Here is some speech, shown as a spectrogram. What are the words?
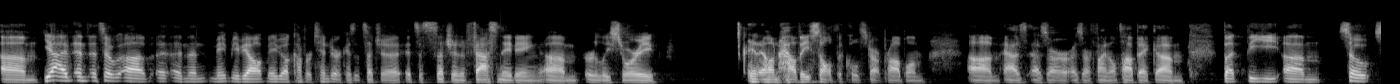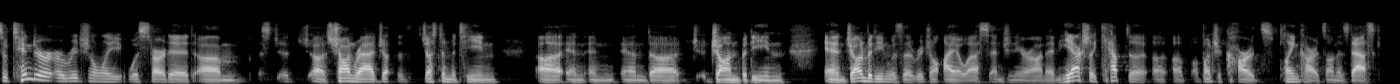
Um, yeah and, and so uh, and then maybe I'll maybe I'll cover Tinder because it's such a it's a, such a fascinating um, early story and on how they solve the cold start problem um, as as our as our final topic. Um, but the so so Tinder originally was started uh, Sean Rad Justin Mateen uh, and and and uh, John Badeen, and John Badeen was the original iOS engineer on it. And he actually kept a, a, a bunch of cards, playing cards, on his desk,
